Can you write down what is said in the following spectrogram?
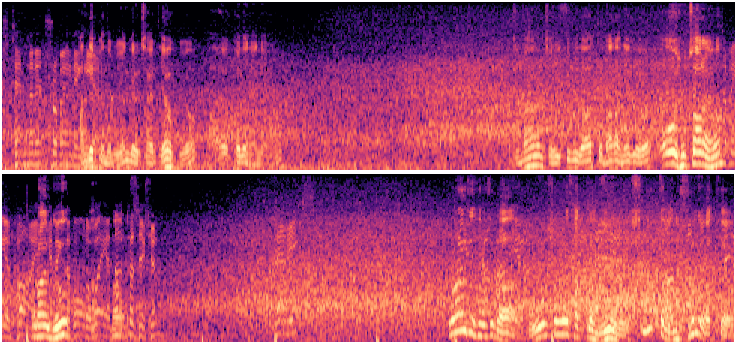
Just 10 minutes remaining here. 반대편으로 연결 잘 되었고요. 아유, 걷어내네요. 하지만 저희 수비가 또 막아내고요. 어, 좋지 않아요? To be advised, 호날두. giving the ball away 아, in that 막아냈어요. position. Felix. 호날두 선수가 노쇼 사건 이후로 실력도 많이 줄은 것 같아요.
